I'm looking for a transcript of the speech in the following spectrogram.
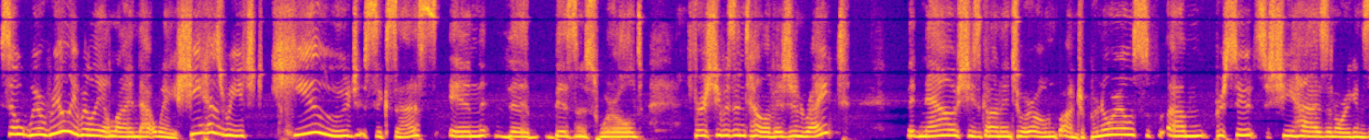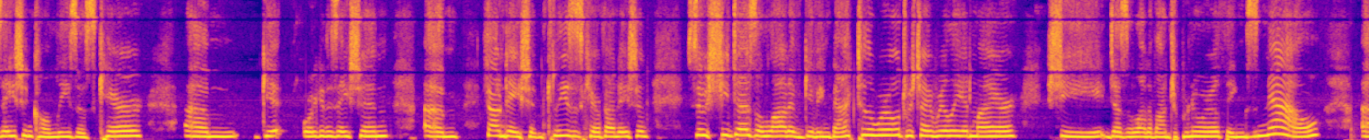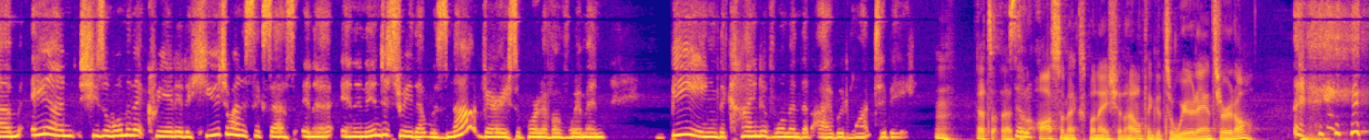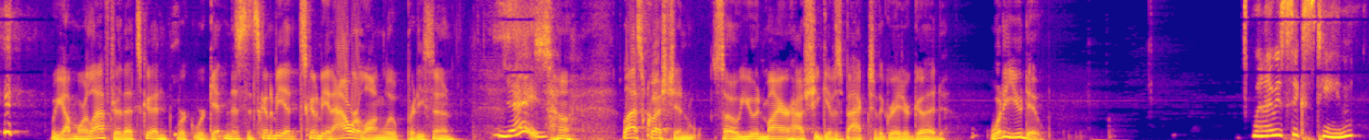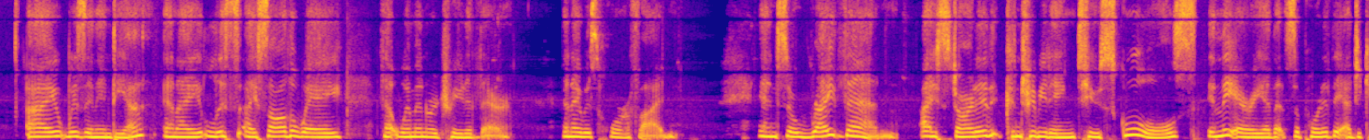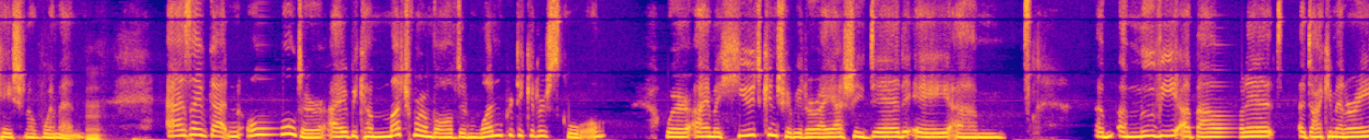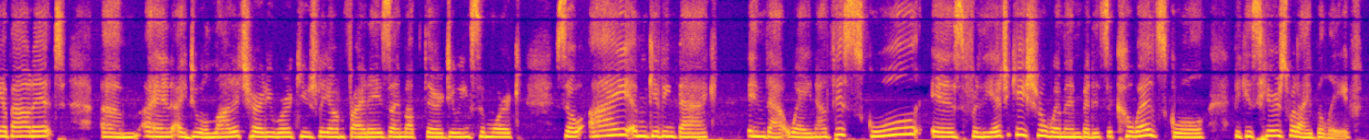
So we're really, really aligned that way. She has reached huge success in the business world. First, she was in television, right? But now she's gone into her own entrepreneurial um, pursuits. She has an organization called Leeza's Care um, Get organization um, foundation, Leeza's Care Foundation. So she does a lot of giving back to the world, which I really admire. She does a lot of entrepreneurial things now, um, and she's a woman that created a huge amount of success in a in an industry that was not very supportive of women being the kind of woman that I would want to be. Hmm. That's that's so, an awesome explanation. I don't think it's a weird answer at all. we got more laughter. That's good. We're, we're getting this. It's gonna be a, it's gonna be an hour long loop pretty soon. Yay! So, last question. So you admire how she gives back to the greater good. What do you do? When I was sixteen, I was in India, and I list, I saw the way that women were treated there, and I was horrified. And so right then, I started contributing to schools in the area that supported the education of women. Mm. As I've gotten older, I have become much more involved in one particular school where I'm a huge contributor. I actually did a, um, a, a, movie about it, a documentary about it. Um, I, I do a lot of charity work. Usually on Fridays, I'm up there doing some work. So I am giving back in that way. Now, this school is for the educational women, but it's a co ed school because here's what I believe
